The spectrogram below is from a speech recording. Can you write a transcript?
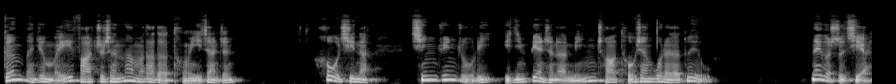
根本就没法支撑那么大的统一战争。后期呢，清军主力已经变成了明朝投降过来的队伍。那个时期啊，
